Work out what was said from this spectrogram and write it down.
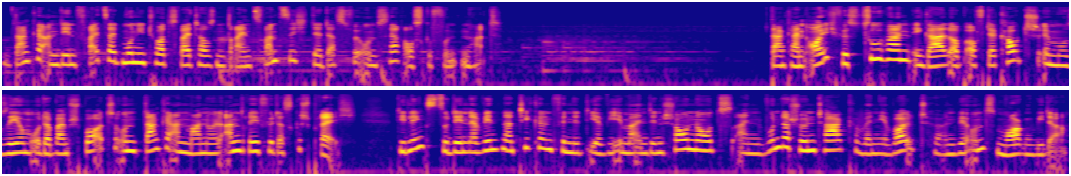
Danke an den Freizeitmonitor 2023, der das für uns herausgefunden hat. Danke an euch fürs Zuhören, egal ob auf der Couch, im Museum oder beim Sport und danke an Manuel André für das Gespräch. Die Links zu den erwähnten Artikeln findet ihr wie immer in den Show Notes. Einen wunderschönen Tag. Wenn ihr wollt, hören wir uns morgen wieder.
